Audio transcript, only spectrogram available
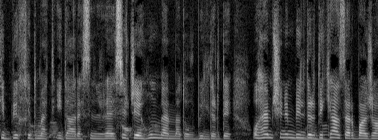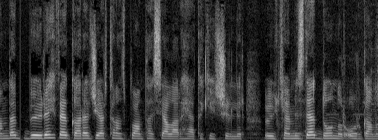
Tibbi Xidmət İdarəsinin rəisi Ceyhun Məmmədov bildirdi. O həmçinin bildirdi ki, Azərbaycanda böyrək və qaraciyər transplantasiyaları həyata keçirilir. Ölkəmizdə donor orqanı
